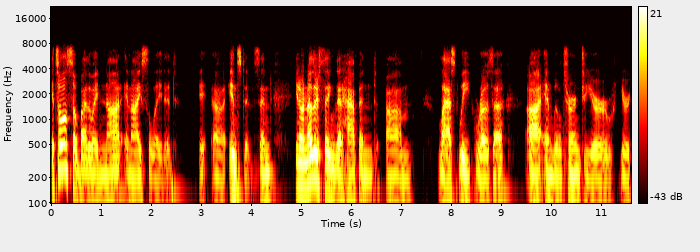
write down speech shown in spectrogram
It's also, by the way, not an isolated uh, instance. And you know, another thing that happened um, last week, Rosa, uh, and we'll turn to your your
